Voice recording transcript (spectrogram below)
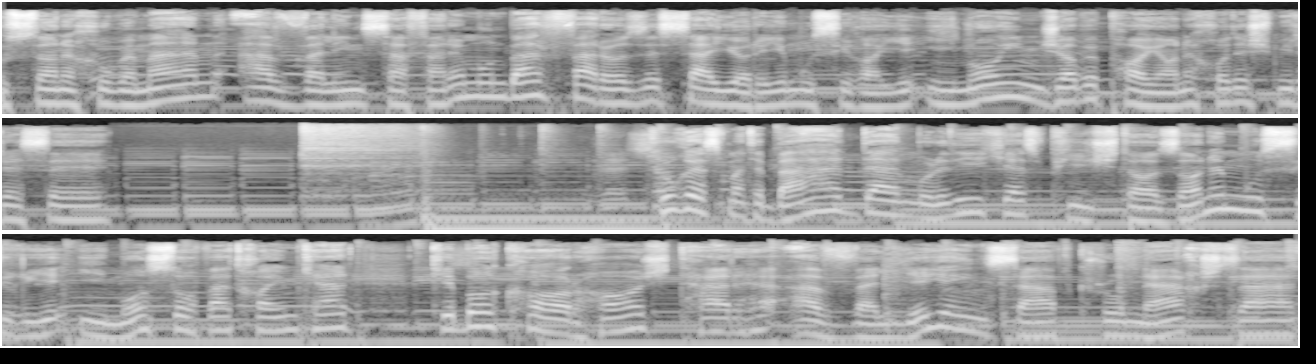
دوستان خوب من اولین سفرمون بر فراز سیاره موسیقای ایمو اینجا به پایان خودش می‌رسه. تو قسمت بعد در مورد یکی از پیشتازان موسیقی ایمو صحبت خواهیم کرد که با کارهاش طرح اولیه این سبک رو نقش زد.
